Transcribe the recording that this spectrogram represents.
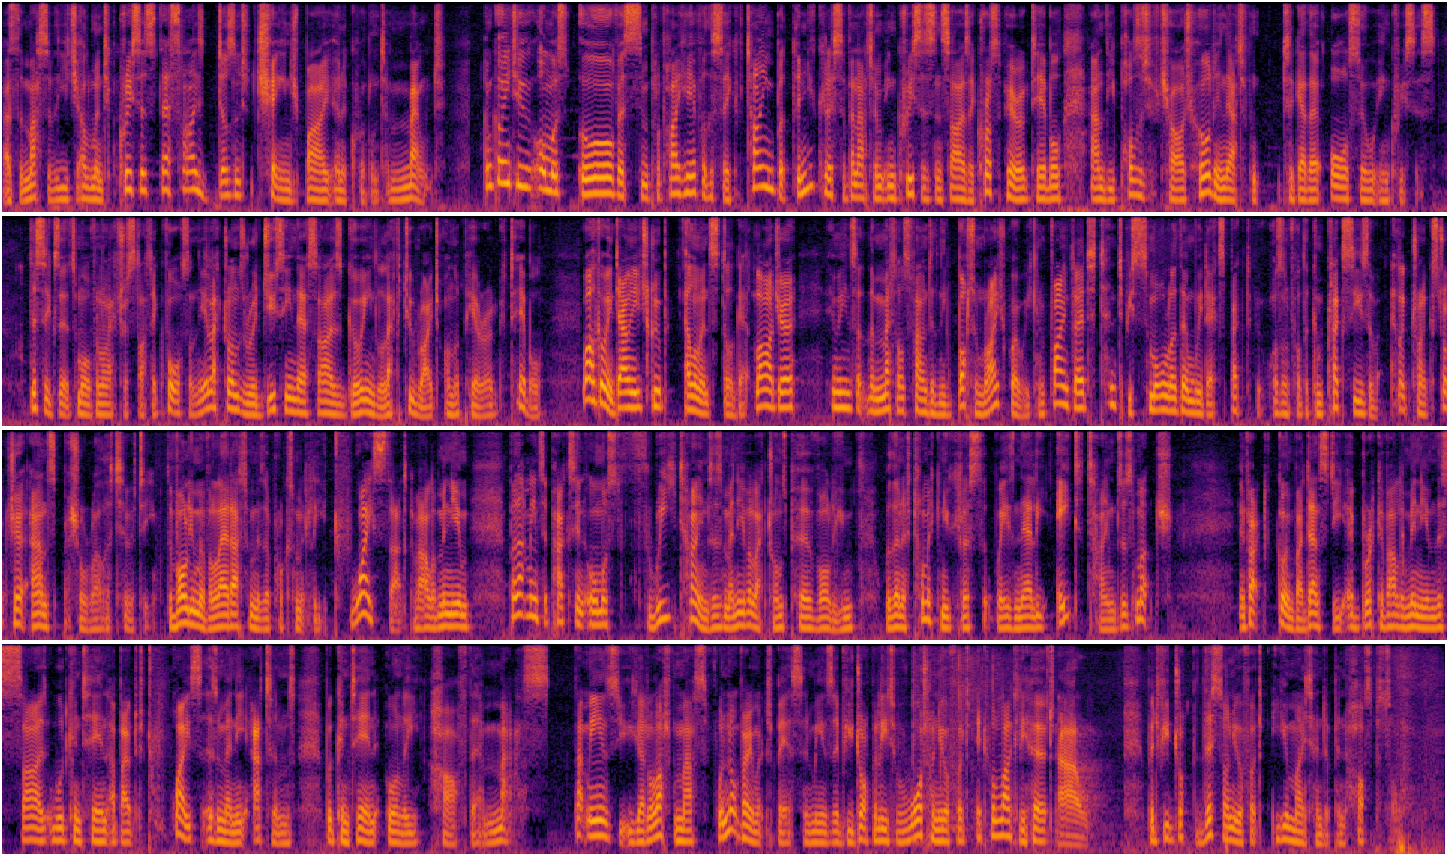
As the mass of each element increases, their size doesn't change by an equivalent amount. I'm going to almost oversimplify here for the sake of time, but the nucleus of an atom increases in size across the periodic table, and the positive charge holding the atom together also increases. This exerts more of an electrostatic force on the electrons, reducing their size going left to right on the periodic table. While going down each group, elements still get larger, it means that the metals found in the bottom right, where we can find lead, tend to be smaller than we'd expect if it wasn't for the complexities of electronic structure and special relativity. The volume of a lead atom is approximately twice that of aluminium, but that means it packs in almost three times as many of electrons per volume, with an atomic nucleus that weighs nearly eight times as much. In fact, going by density, a brick of aluminium this size would contain about twice as many atoms, but contain only half their mass. That means you get a lot of mass for not very much space and means if you drop a litre of water on your foot, it will likely hurt. Ow. But if you drop this on your foot, you might end up in hospital.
